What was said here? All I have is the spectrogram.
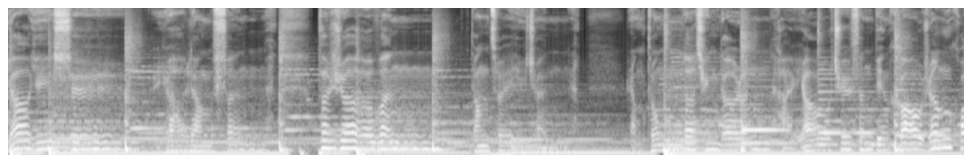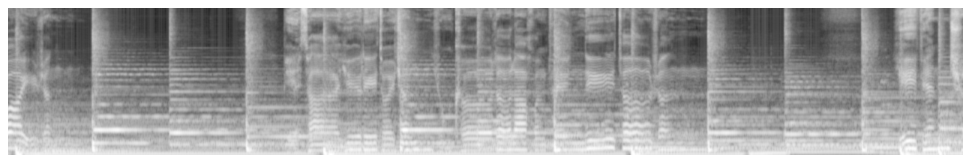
要一时，要两分，把热吻当最真，让动了情的人。还要去分辨好人坏人，在雨里对阵，用可乐来换陪你的人，已变成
